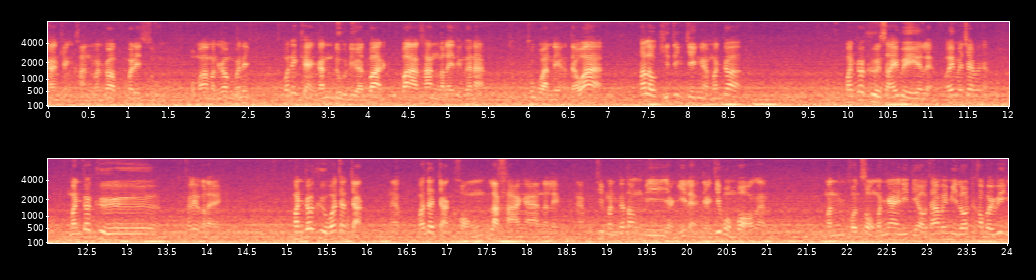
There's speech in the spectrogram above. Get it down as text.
การแข่งขันมันก็ไม่ได้สูง ผมว่ามันก็ไม่ได้ไม่ได้แข่งกันดุเดือดบ้าบ้าคลั่งอะไรถึงขนาดทุกวันเนี่ย แต่ว่าถ้าเราคิดจริง ๆอะมันก็ มันก็คือไซด์เวย์แหละเอ้ยไม่ใช่ไม่ใช่มันก็คือเขาเรียกอะไร มันก็คือวัฏจักร นะครับวัฏจักรของราคางานนั่นแหละนะครับที่มันก็ต้องมีอย่างนี้แหละ อย่างที่ผมบอกนะมันขนส่งมันง่ายนิดเดียว ถ้าไม่มีรถเข้าไปวิ่ง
